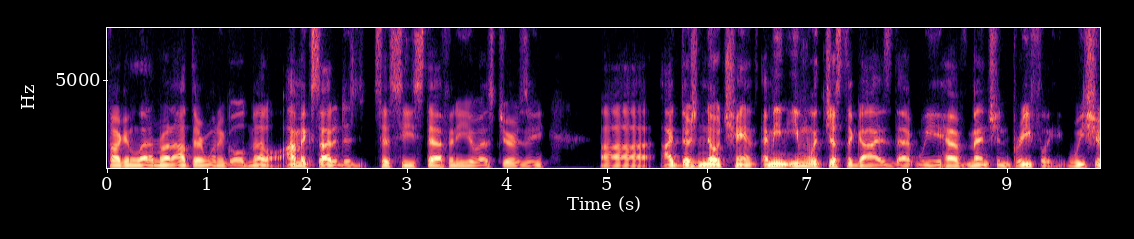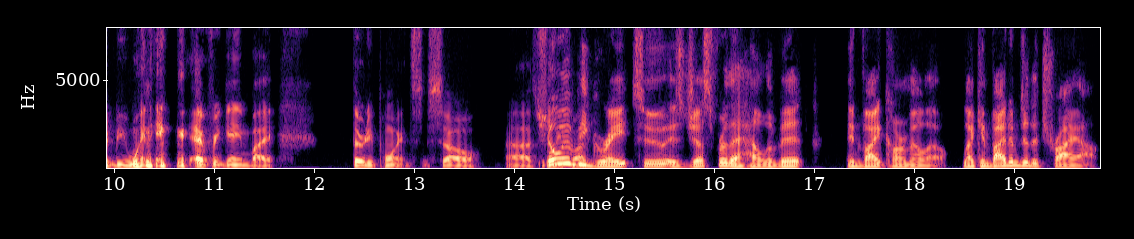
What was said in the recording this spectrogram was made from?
Fucking let him run out there and win a gold medal. I'm excited to to see Steph in a U.S. jersey. Uh, I there's no chance. I mean, even with just the guys that we have mentioned briefly, we should be winning every game by 30 points. So, uh, it You know would be great too is just for the hell of it, invite Carmelo. Like invite him to the tryout.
